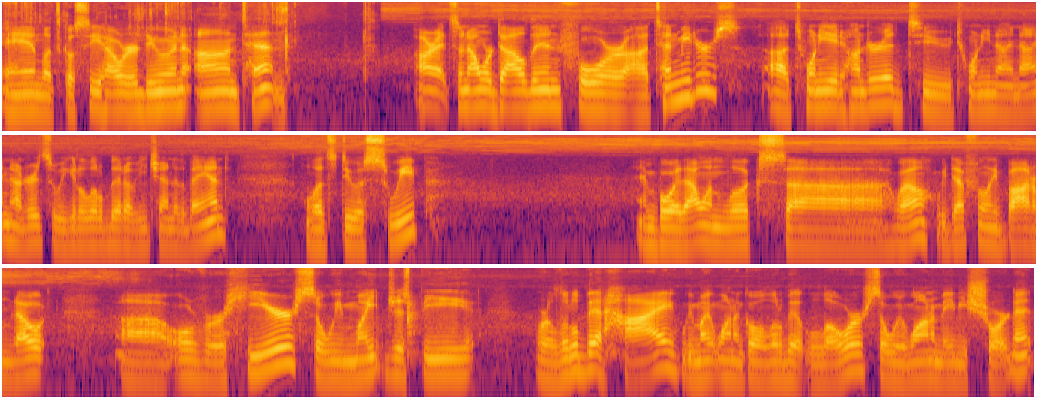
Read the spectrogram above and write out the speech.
And let's go see how we're doing on 10. All right, so now we're dialed in for uh, 10 meters uh, 2800 to 29900 so we get a little bit of each end of the band. Let's do a sweep. And boy, that one looks, uh, well, we definitely bottomed out uh, over here. So we might just be, we're a little bit high. We might want to go a little bit lower. So we want to maybe shorten it.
